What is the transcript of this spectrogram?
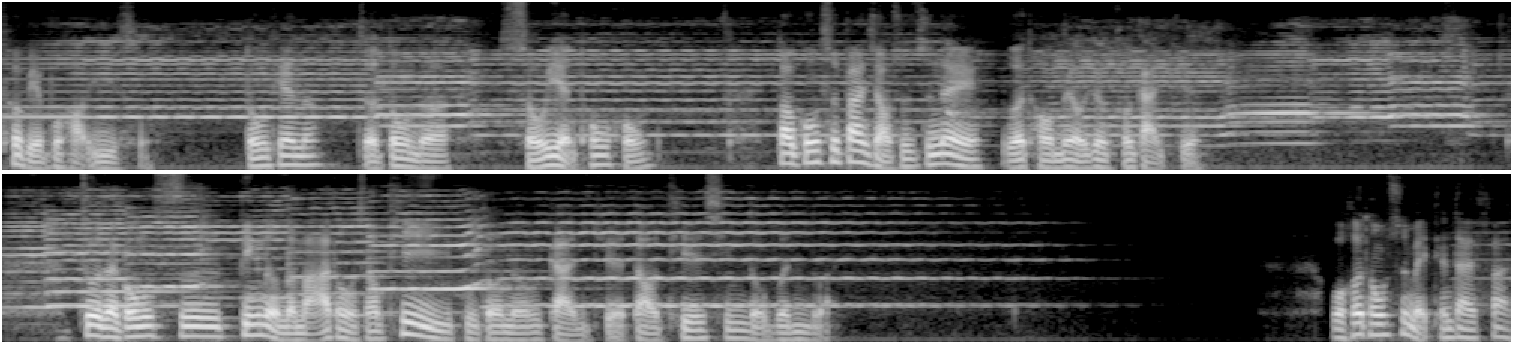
特别不好意思。冬天呢，则冻得手眼通红。到公司半小时之内，额头没有任何感觉。坐在公司冰冷的马桶上，屁股都能感觉到贴心的温暖。我和同事每天带饭，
